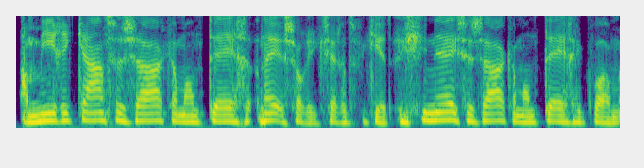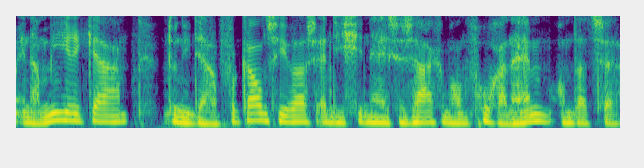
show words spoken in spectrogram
Amerikaanse zakenman tegen... Nee, sorry, ik zeg het verkeerd. Een Chinese zakenman tegenkwam in Amerika... toen hij daar op vakantie was. En die Chinese zakenman vroeg aan hem... omdat ze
